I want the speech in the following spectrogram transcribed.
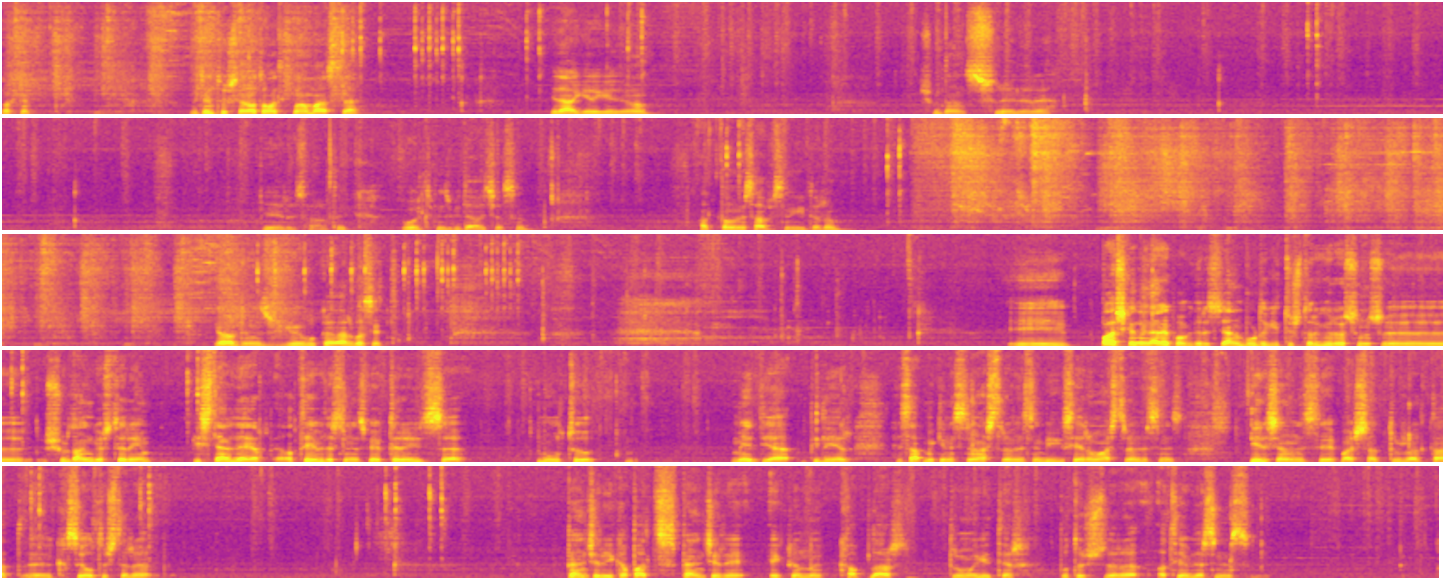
Bakın. Bütün tuşlar otomatikman bastı. Bir daha geri geliyorum. Şuradan sürelere ileri sardık. Ultimiz bir daha açılsın. Atlama mesafesine gidiyorum. Gördüğünüz gibi bu kadar basit. Ee, başka neler yapabiliriz? Yani buradaki tuşları görüyorsunuz. Ee, şuradan göstereyim. İşlevler atayabilirsiniz. Web tarayıcısı, multi medya player, hesap makinesini açtırabilirsiniz, bilgisayarımı açtırabilirsiniz. Giriş analizi, başlat, duraklat, e, kısa yol tuşları, pencereyi kapat, pencere ekranını kaplar, duruma getir. Bu tuşları atayabilirsiniz.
